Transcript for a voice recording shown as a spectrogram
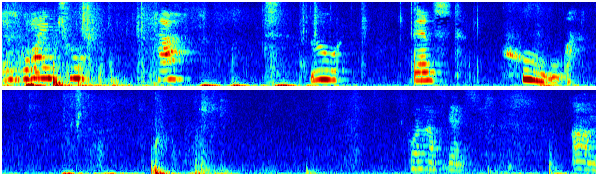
is going to have to against who? It's going to have against um.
